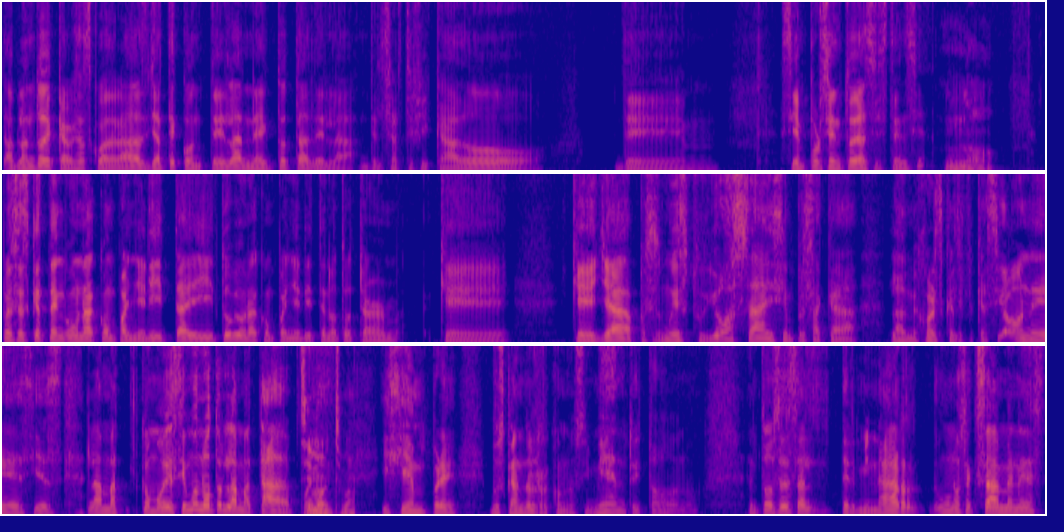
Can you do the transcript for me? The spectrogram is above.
Hablando de cabezas cuadradas, ya te conté la anécdota de la, del certificado de mm, 100% de asistencia. No. Pues es que tengo una compañerita ahí, tuve una compañerita en otro term que, que ella pues es muy estudiosa y siempre saca las mejores calificaciones y es, la, como decimos nosotros, la matada. pues, Simón, Simón. y siempre buscando el reconocimiento y todo, ¿no? Entonces al terminar unos exámenes,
